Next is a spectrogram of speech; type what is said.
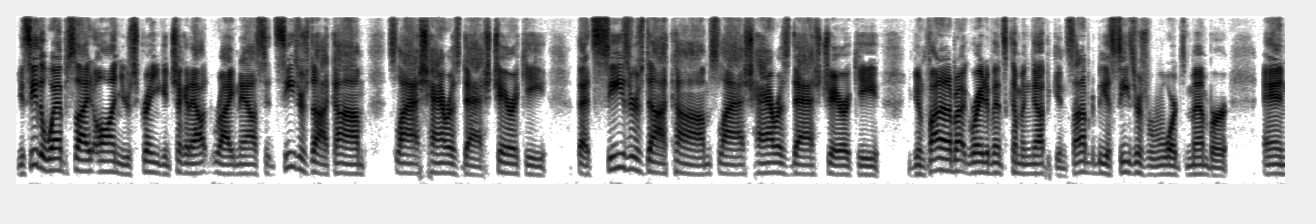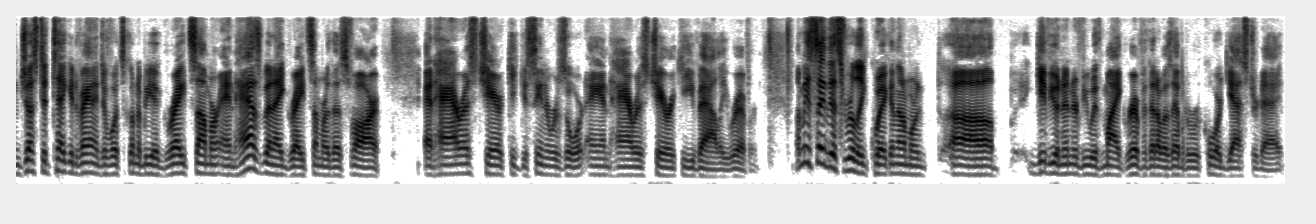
You see the website on your screen. You can check it out right now. It's at Caesars.com slash Harrah's dash Cherokee. That's Caesars.com slash Harrah's dash Cherokee. You can find out about great events coming up. You can sign up to be a Caesars Rewards member and just to take advantage of what's going to be a great summer and has been a great summer thus far at Harrah's Cherokee Casino Resort and Harrah's Cherokee Valley River. Let me say this really quick, and then I'm going to uh, give you an interview with Mike Griffith that I was able to record yesterday.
